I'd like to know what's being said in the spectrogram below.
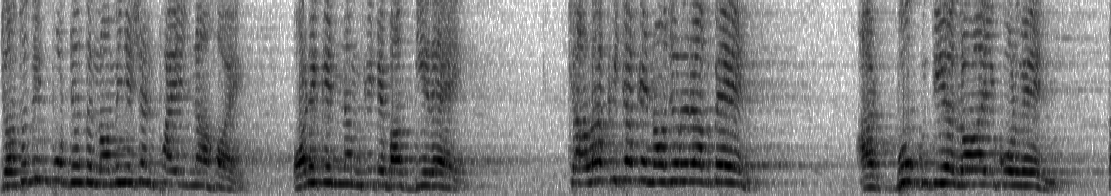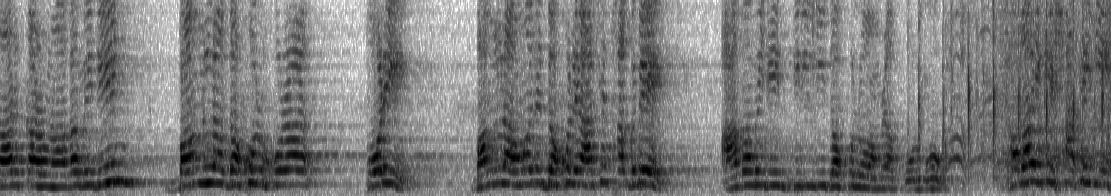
যতদিন পর্যন্ত নমিনেশন ফাইল না হয়, অনেকের নাম কেটে বাদ দিয়ে দেয়। চালাকিটাকে নজরে রাখবেন আর বুক দিয়ে লড়াই করবেন। তার কারণ আগামী দিন বাংলা দখল করার পরে বাংলা আমাদের দখলে আছে, থাকবে। আগামী দিন দিল্লি দখলও আমরা করব। সবাইকে সাথে নিয়ে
